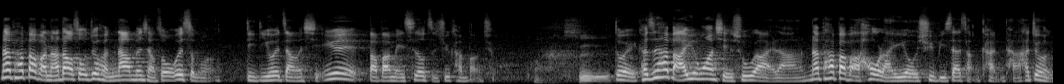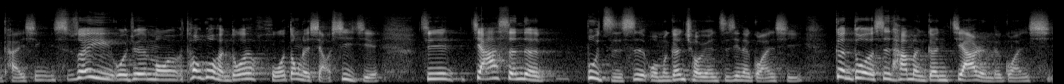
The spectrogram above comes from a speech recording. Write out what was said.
那他爸爸拿到的时候就很纳闷，想说为什么弟弟会这样写？因为爸爸每次都只去看棒球。对，可是他把他愿望写出来啦。那他爸爸后来也有去比赛场看他，他就很开心。所以我觉得某透过很多活动的小细节，其实加深的不只是我们跟球员之间的关系，更多的是他们跟家人的关系。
